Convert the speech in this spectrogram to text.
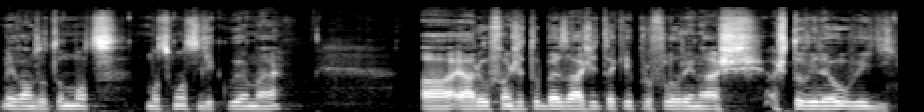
my vám za to moc, moc, moc děkujeme. A já doufám, že to bude zážitek i pro Florina, až, až to video uvidí.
